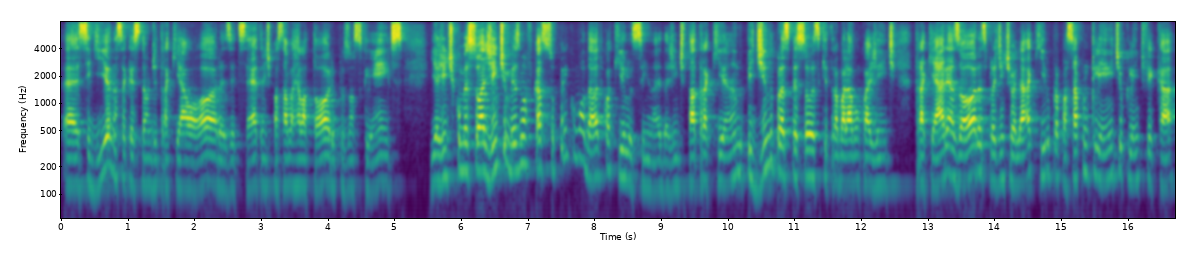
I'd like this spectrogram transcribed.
é, seguia nessa questão de traquear horas, etc. A gente passava relatório para os nossos clientes. E a gente começou a gente mesmo a ficar super incomodado com aquilo, assim, né? Da gente estar tá traqueando, pedindo para as pessoas que trabalhavam com a gente traquearem as horas, para a gente olhar aquilo, para passar para um cliente e o cliente ficar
